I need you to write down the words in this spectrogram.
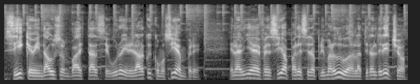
Sí, Kevin Dawson va a estar seguro y en el arco y como siempre. En la línea defensiva aparece la primera duda, el lateral derecho.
